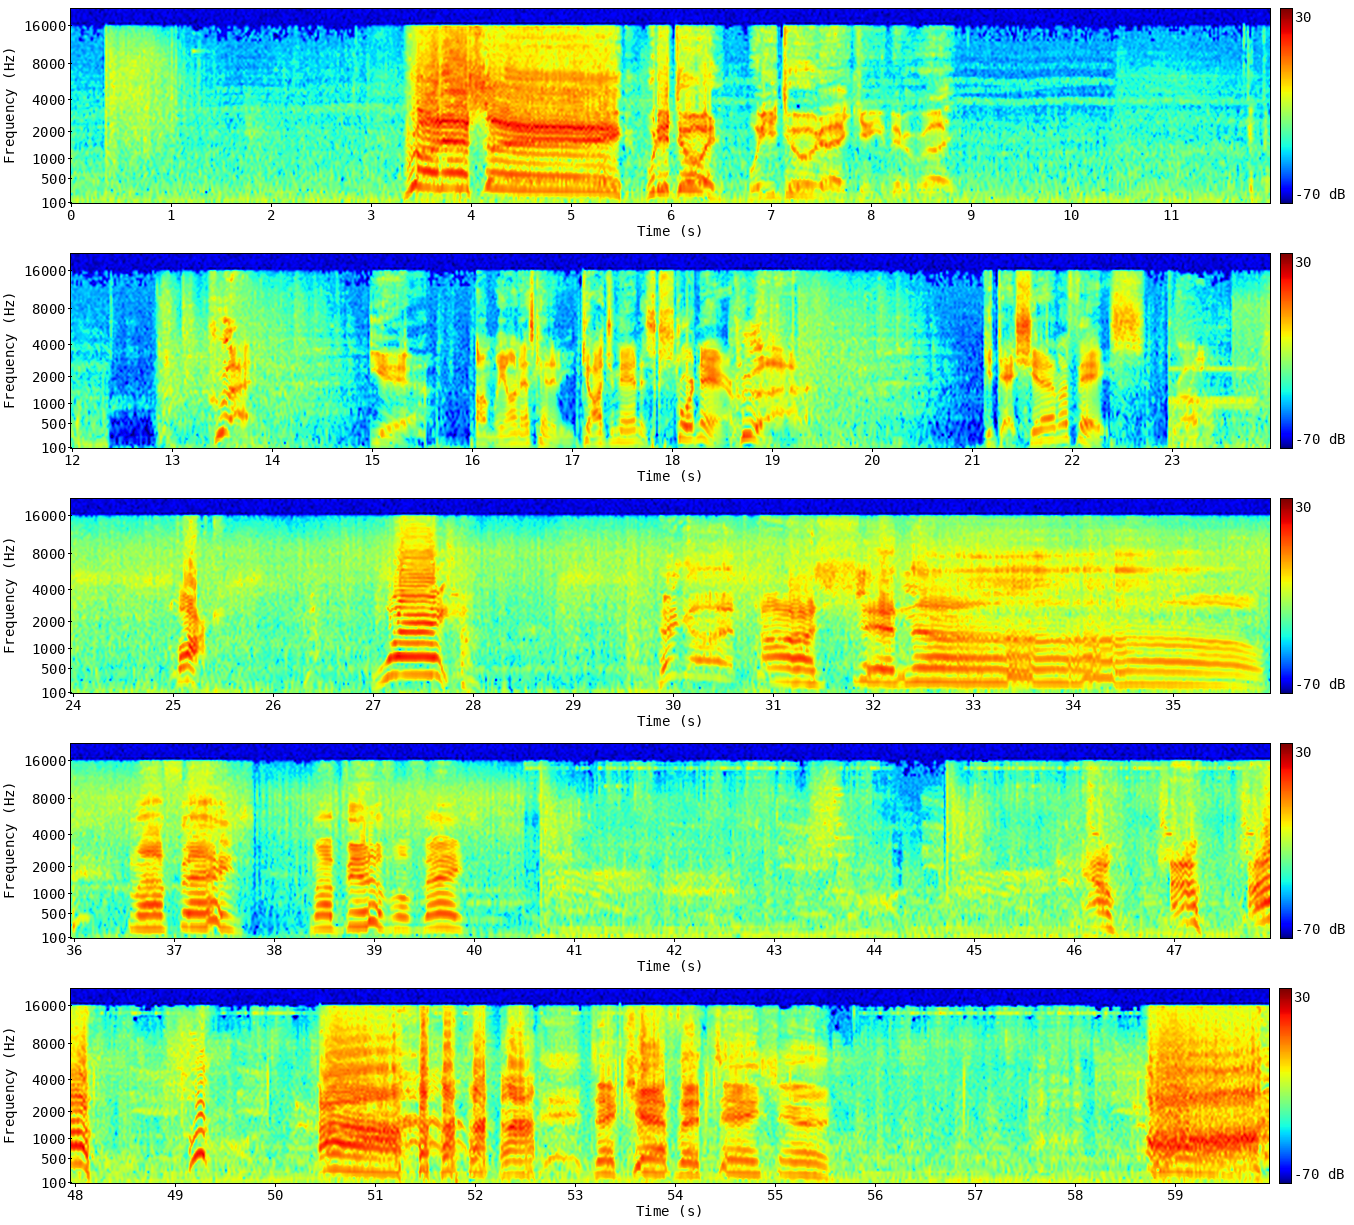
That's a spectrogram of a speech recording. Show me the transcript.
Run, Ashley! What are you doing? What are you doing, Ashley? You better run. Good girl. Yeah. I'm Leon S. Kennedy, Dodge Man is extraordinaire. Get that shit out of my face, bro. Fuck! Wait! Hang on! Oh shit, no! My face! My beautiful face! Ow! Ow! Oh! Woo! Ah! Decapitation! Oh!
